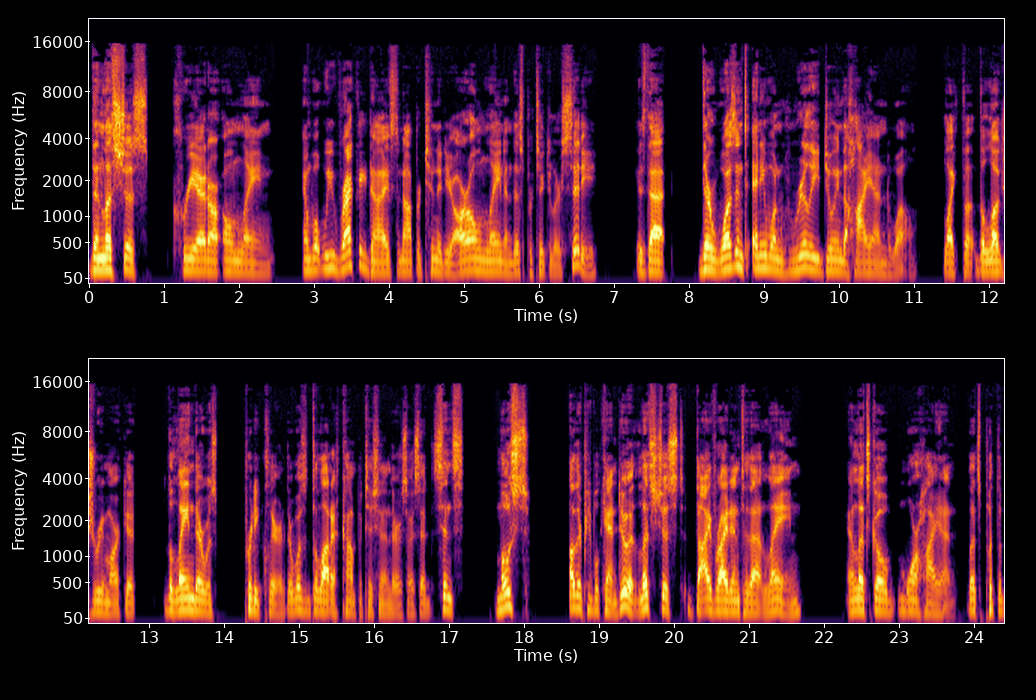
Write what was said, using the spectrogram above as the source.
then let's just create our own lane and what we recognized an opportunity, our own lane in this particular city, is that there wasn't anyone really doing the high end well, like the the luxury market. The lane there was pretty clear. There wasn't a lot of competition in there. So I said, since most other people can't do it, let's just dive right into that lane and let's go more high end. Let's put the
